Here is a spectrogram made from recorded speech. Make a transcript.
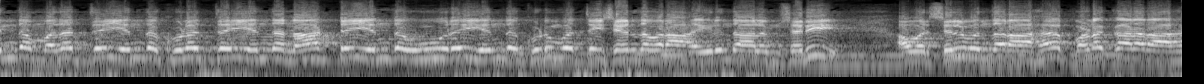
எந்த மதத்தை எந்த குலத்தை எந்த நாட்டை எந்த ஊரை எந்த குடும்பத்தை சேர்ந்தவராக இருந்தாலும் சரி அவர் செல்வந்தராக பணக்காரராக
